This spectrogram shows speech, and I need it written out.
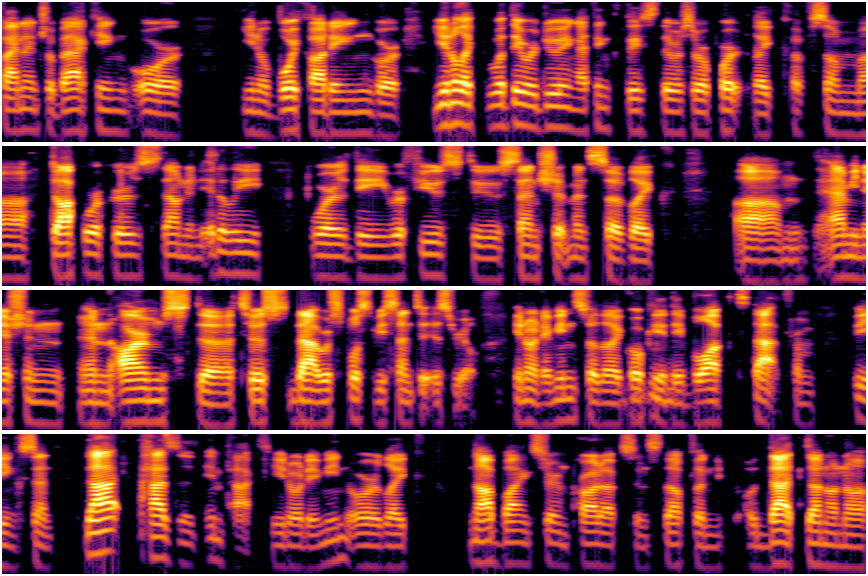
financial backing or you know boycotting or you know like what they were doing. I think they, there was a report like of some uh, dock workers down in italy where they refused to send shipments of like um, ammunition and arms to, to that were supposed to be sent to israel. You know what i mean? So they're like okay mm-hmm. they blocked that from being sent. That has an impact you know what i mean? Or like not buying certain products and stuff and that done on a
